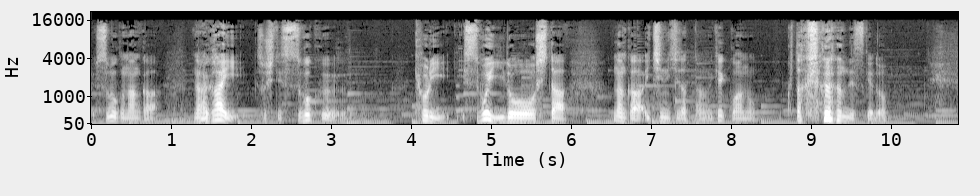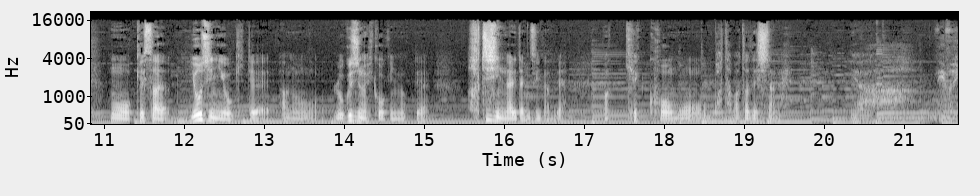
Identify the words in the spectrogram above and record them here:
う、すごくなんか、長い、そしてすごく、距離、すごい移動した、なんか一日だったので結構あのくたくたなんですけどもう今朝4時に起きてあの6時の飛行機に乗って8時に成田に着いたんで、まあ、結構もうバタバタでしたね。いや眠い。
